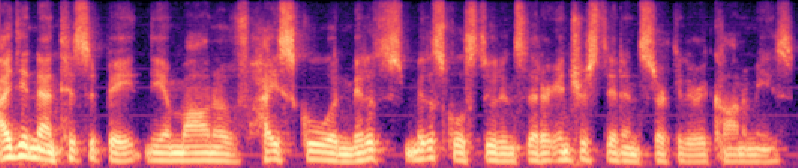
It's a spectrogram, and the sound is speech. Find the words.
I didn't anticipate the amount of high school and middle, middle school students that are interested in circular economies,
